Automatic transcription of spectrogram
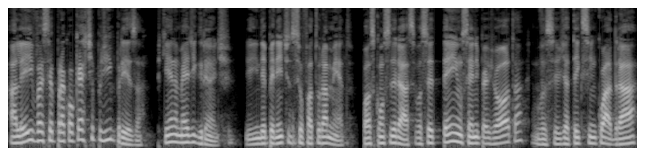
a lei vai ser para qualquer tipo de empresa pequena, média e grande, independente do seu faturamento. Posso considerar, se você tem um CNPJ, você já tem que se enquadrar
